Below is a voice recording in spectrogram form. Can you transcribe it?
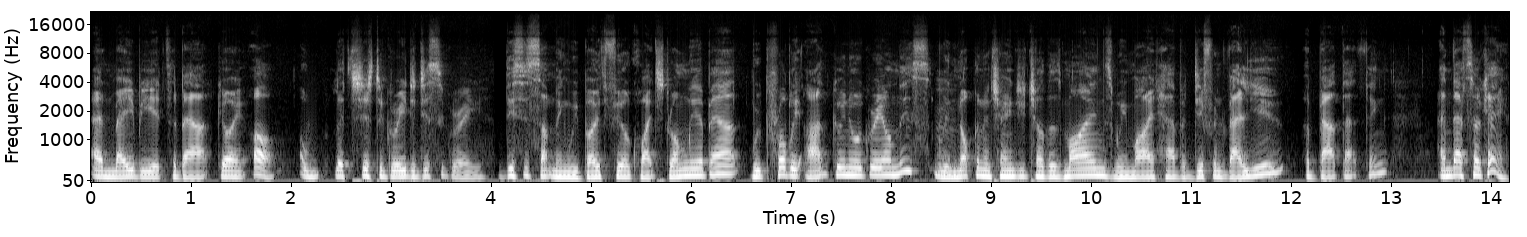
And maybe it's about going, oh, oh, let's just agree to disagree. This is something we both feel quite strongly about. We probably aren't going to agree on this. Mm. We're not going to change each other's minds. We might have a different value about that thing. And that's okay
